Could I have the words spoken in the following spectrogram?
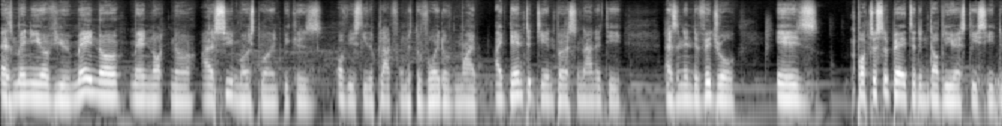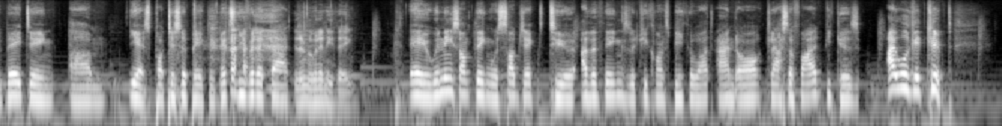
as many of you may know, may not know. I assume most won't because obviously the platform is devoid of my identity and personality as an individual. Is participated in WSDC debating. Um, yes, participated. Let's leave it at that Didn't win anything. hey, winning something was subject to other things which we can't speak about and are classified because I will get clipped.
